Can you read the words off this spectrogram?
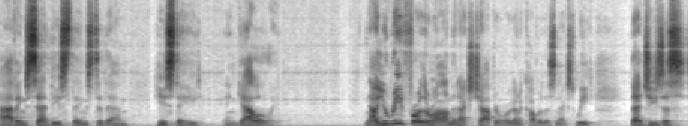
Having said these things to them, he stayed in Galilee. Now, you read further on the next chapter, and we're going to cover this next week, that Jesus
